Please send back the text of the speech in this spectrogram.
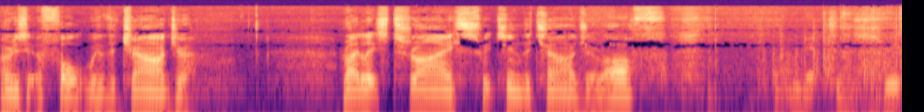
or is it a fault with the charger? Right, let's try switching the charger off. Get to the switch.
